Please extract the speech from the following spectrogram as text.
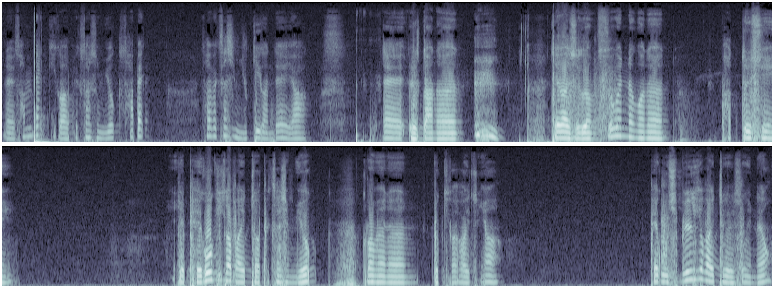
네, 300기가, 146, 400, 446기가인데 약 네, 일단은 제가 지금 쓰고 있는 거는 봤듯이 이제 105기가바이트가 146 그러면은 몇 기가가 있으냐? 151GB를 쓰고 있네요.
